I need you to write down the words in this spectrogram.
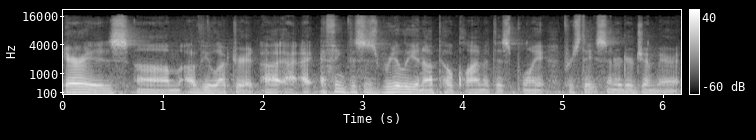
areas um, of the electorate. I, I think this is really an uphill climb at this point for State Senator Jim Merritt.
